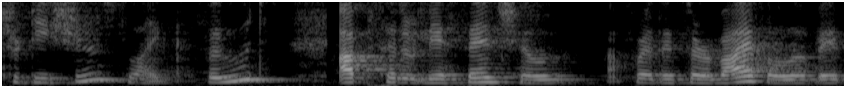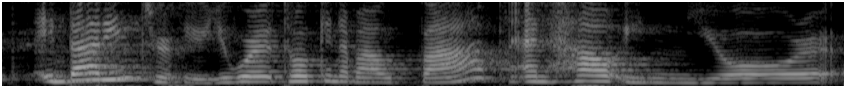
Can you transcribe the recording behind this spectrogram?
traditions like food absolutely essential for the survival of it. In that interview, you were talking about that and how in your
